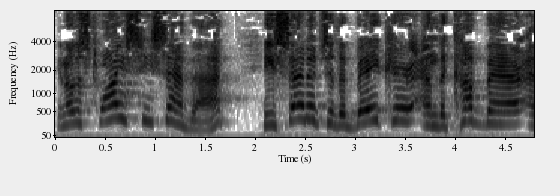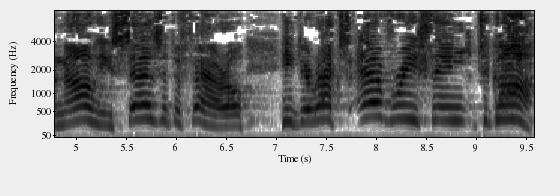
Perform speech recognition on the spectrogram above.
You notice twice he said that. He said it to the baker and the cupbearer, and now he says it to Pharaoh. He directs everything to God.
